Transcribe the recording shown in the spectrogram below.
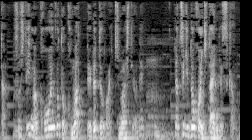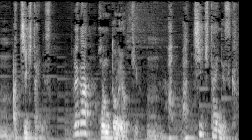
た。うんそして今こういうことを困ってるってところが来ましたよね。うん。じゃあ次どこ行きたいんですか、うんあっち行きたいんです。それが本当の欲求。うん。あ、あっち行きたいんですか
